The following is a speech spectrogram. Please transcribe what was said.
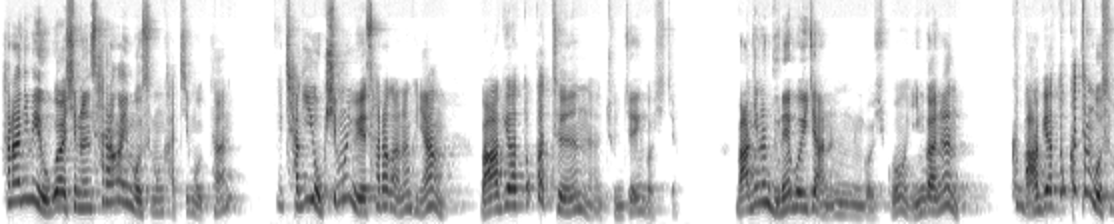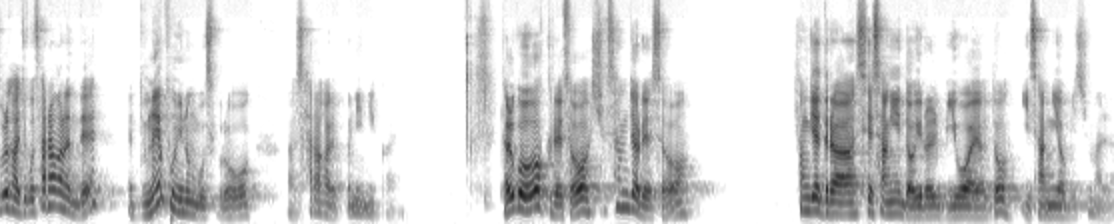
하나님이 요구하시는 사랑의 모습은 갖지 못한 자기 욕심을 위해 살아가는 그냥 마귀와 똑같은 존재인 것이죠. 마귀는 눈에 보이지 않는 것이고 인간은 그 마귀와 똑같은 모습을 가지고 살아가는데 눈에 보이는 모습으로 살아갈 뿐이니까요. 결국 그래서 13절에서 형제들아 세상이 너희를 미워하여도 이상히 여기지 말라.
